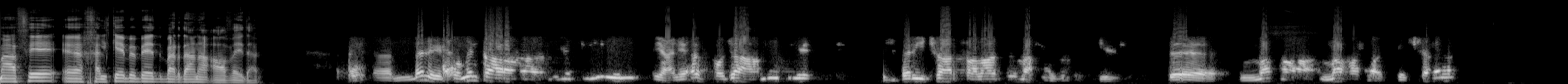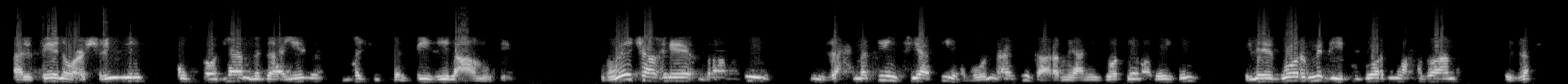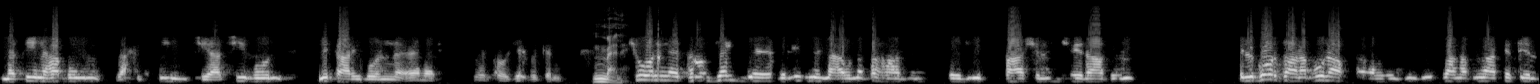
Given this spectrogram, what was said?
مافێ خەلکێ ببێت بەردانە ئاڤێدا بەێ کۆمنتا يعني أفقع ممكن بەری چهار سالات مها ألفين وعشرين البروجرام مدايل مجلس التنفيذي العمودي ويشاغي زحمتين سياسية بون أزيكارم يعني جور نيما بيزن اللي جور مدي جور نحظان زحمتين هبون زحمتين سياسي بون نكاري بون بروجي بكن شون بروجيت باذن الله ونبهها فاشل شيء رابن الجورد انا ابونا انا ابونا كتير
